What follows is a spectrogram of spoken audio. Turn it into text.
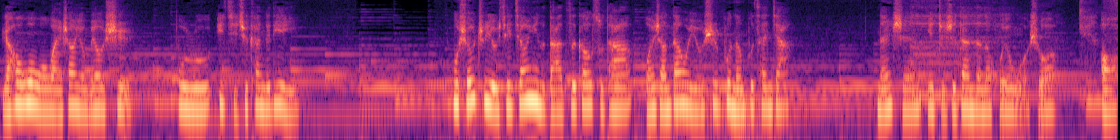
然后问我晚上有没有事，不如一起去看个电影。我手指有些僵硬的打字告诉他晚上单位有事不能不参加。男神也只是淡淡的回我说：“哦，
